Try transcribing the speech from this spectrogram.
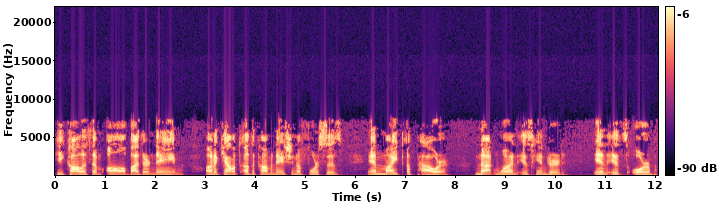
He calleth them all by their name, on account of the combination of forces and might of power. Not one is hindered in its orb.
